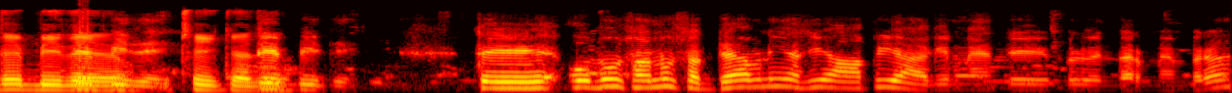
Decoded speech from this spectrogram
ਦੇਬੀ ਦੇ। ਠੀਕ ਹੈ ਜੀ। ਦੇਬੀ ਦੇ। ਤੇ ਉਦੋਂ ਸਾਨੂੰ ਸੱਦਿਆ ਵੀ ਨਹੀਂ ਅਸੀਂ ਆਪ ਹੀ ਆ ਗਏ ਮੈਂ ਤੇ ਬਲਵਿੰਦਰ ਮੈਂਬਰ।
